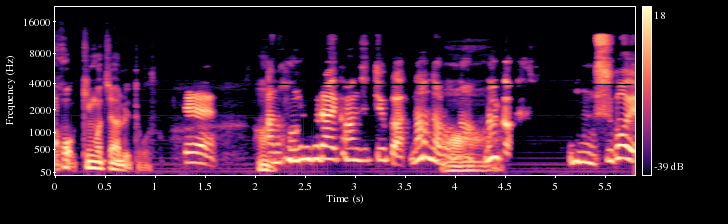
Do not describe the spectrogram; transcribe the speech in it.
こ気持ち悪いってこと？で、あのほのぐらい感じっていうかなんだろうな。なんかうん、すごい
